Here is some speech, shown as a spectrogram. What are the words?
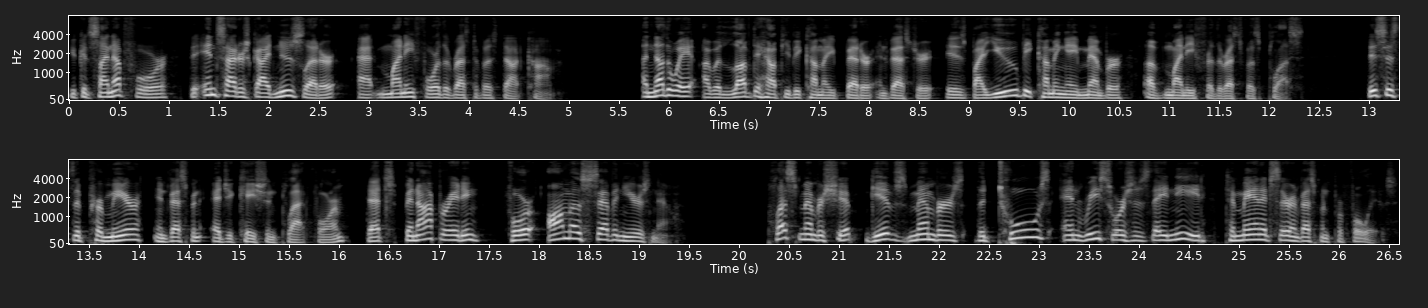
You can sign up for the Insider's Guide newsletter at moneyfortherestofus.com. Another way I would love to help you become a better investor is by you becoming a member of Money for the Rest of Us Plus. This is the premier investment education platform that's been operating for almost seven years now. Plus membership gives members the tools and resources they need to manage their investment portfolios.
